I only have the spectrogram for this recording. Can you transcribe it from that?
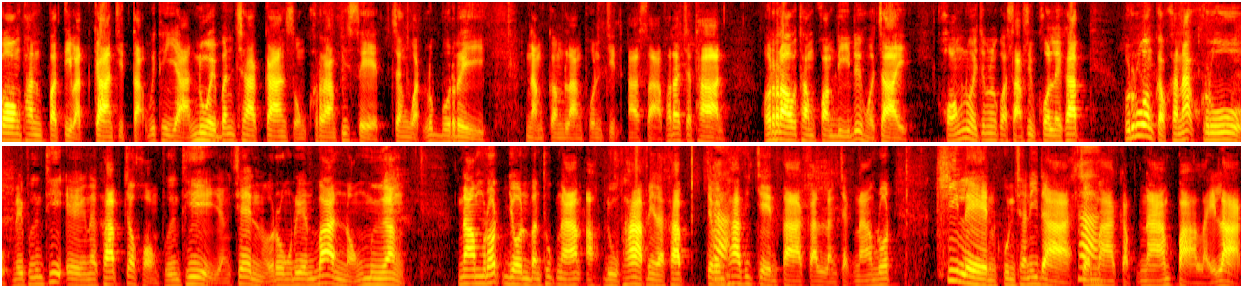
กองพันปฏิบัติการจิตวิทยาหน่วยบัญชาการสงครามพิเศษ จังหวัดลบบุรีนำกำลังพลจิตอาสาพระราชทาน เราทำความดีด้วยหัวใจ ของหน่วยจำนวนกว่า 30 คนเลยครับ ร่วมกับคณะครูในพื้นที่เองนะครับ เจ้าของพื้นที่อย่างเช่น โรงเรียนบ้านหนองเมืองนำรถยนต์บรรทุกน้ำอะดูภาพนี่แหละครับ จะเป็นค่ะภาพที่เจนตากันหลังจากน้ำรถขี้เลนคุณชนิดาค่ะจะมากับน้ำป่าไหลหลาก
